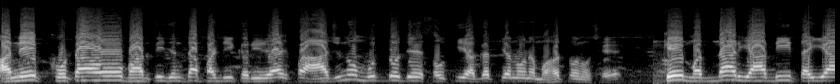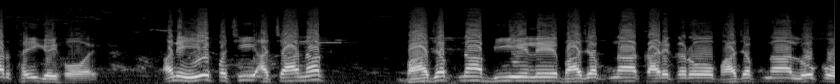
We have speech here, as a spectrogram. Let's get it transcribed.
અનેક ખોટાઓ ભારતીય જનતા પાર્ટી કરી રહ્યા છે. પણ આજનો મુદ્દો જે સૌથી અગત્યનો અને મહત્વનો છે કે મતદાર યાદી તૈયાર થઈ ગઈ હોય અને એ પછી અચાનક ભાજપના બીએલએ ભાજપના કાર્યકરો, ભાજપના લોકો,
